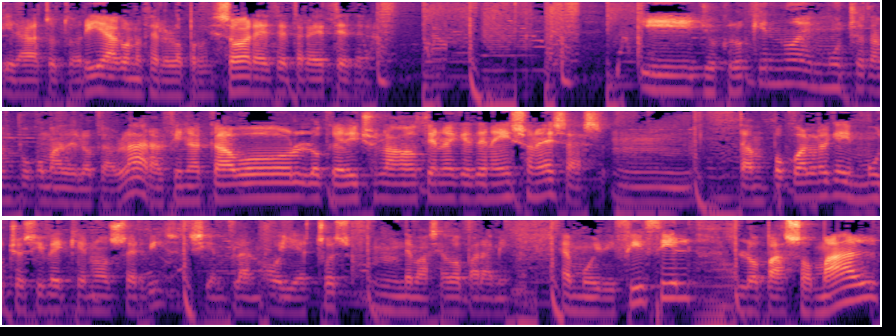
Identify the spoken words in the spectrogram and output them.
ir a la tutoría, conocer a los profesores, etcétera, etcétera. Y yo creo que no hay mucho tampoco más de lo que hablar. Al fin y al cabo, lo que he dicho, las opciones que tenéis son esas. Mm, tampoco alarguéis mucho si veis que no os servís. Si en plan, oye, esto es mm, demasiado para mí. Es muy difícil, lo paso mal,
